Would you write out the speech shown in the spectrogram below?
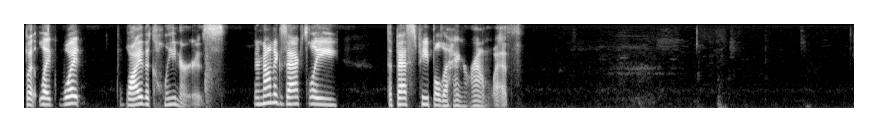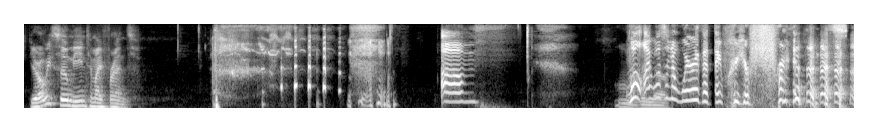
but like what why the cleaners they're not exactly the best people to hang around with You're always so mean to my friends. um well i the- wasn't aware that they were your friends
